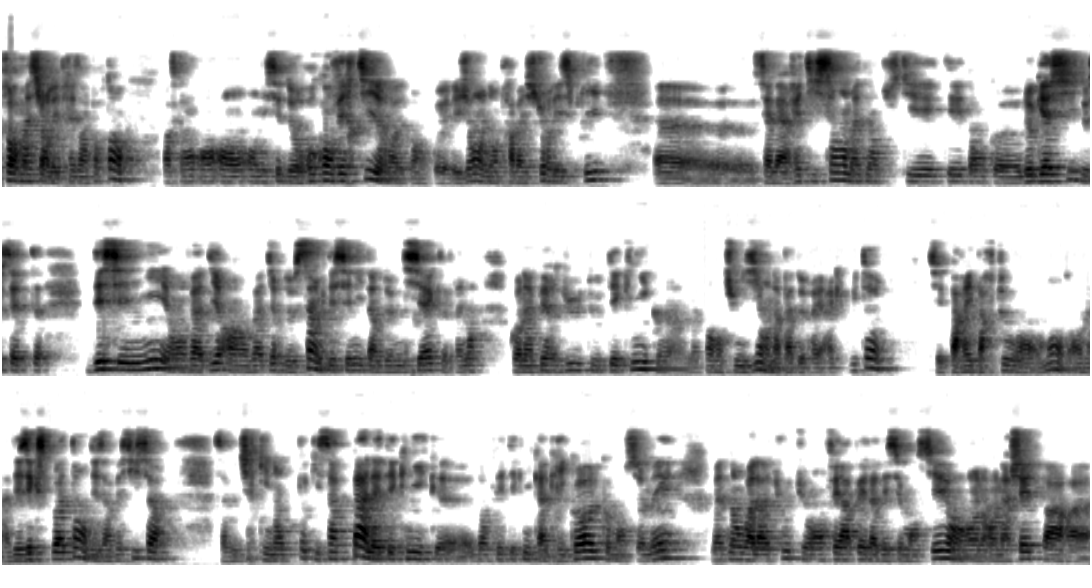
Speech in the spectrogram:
formation elle est très importante. Parce qu'on on, on essaie de reconvertir donc les gens on travaille sur l'esprit. Euh, c'est la réticent maintenant tout ce qui était donc euh, le gâchis de cette décennie on va dire on va dire de cinq décennies d'un demi siècle vraiment qu'on a perdu toute technique. Maintenant en Tunisie on n'a pas de vrais agriculteurs c'est pareil partout au monde. On a des exploitants, des investisseurs. Ça veut dire qu'ils n'ont, qu'ils savent pas les techniques, euh, donc les techniques agricoles, comment semer. Maintenant, voilà, tout, on fait appel à des semenciers, on, on achète par euh,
